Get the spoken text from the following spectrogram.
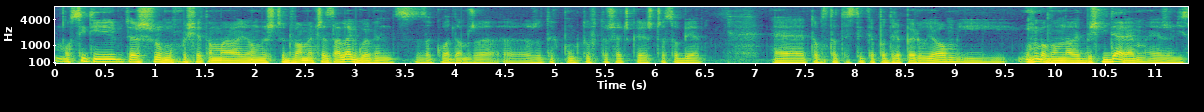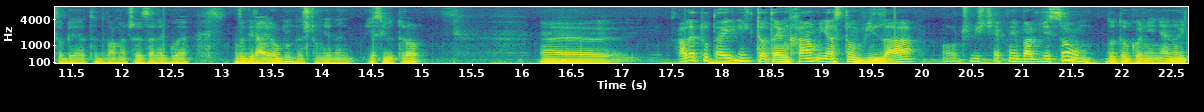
no, City też, mówmy się, tam mają jeszcze dwa mecze zaległe, więc zakładam, że, że tych punktów troszeczkę jeszcze sobie e, tą statystykę podreperują i, i, mogą nawet być liderem, jeżeli sobie te dwa mecze zaległe wygrają. Zresztą jeden jest jutro. E, ale tutaj i Tottenham, i Aston Villa no, oczywiście jak najbardziej są do dogonienia. No i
